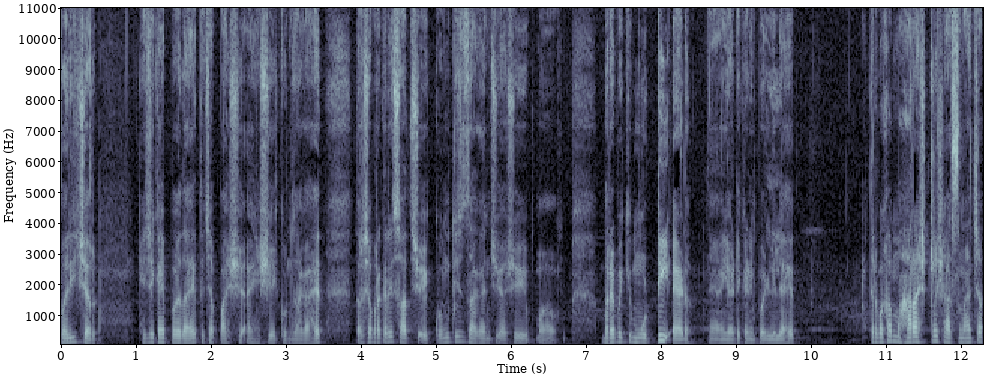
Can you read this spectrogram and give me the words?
परिचर हे जे काही पद आहे त्याच्या पाचशे ऐंशी एकूण जागा आहेत. तर अशा प्रकारे सातशे एकोणतीस जागांची अशी बऱ्यापैकी मोठी ॲड या ठिकाणी पडलेली आहे. तर बघा महाराष्ट्र शासनाच्या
